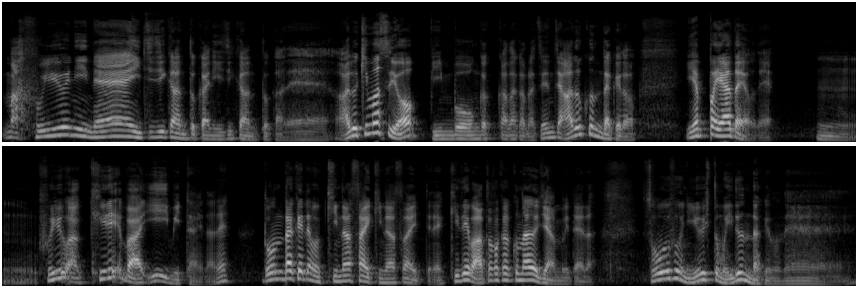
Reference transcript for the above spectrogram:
まあ、冬にね、1時間とか2時間とかね、歩きますよ貧乏音楽家だから全然歩くんだけど、やっぱ嫌だよね。うん、冬は着ればいいみたいなね。どんだけでも着なさい着なさいってね、着れば暖かくなるじゃんみたいな。そういう風に言う人もいるんだけどね。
